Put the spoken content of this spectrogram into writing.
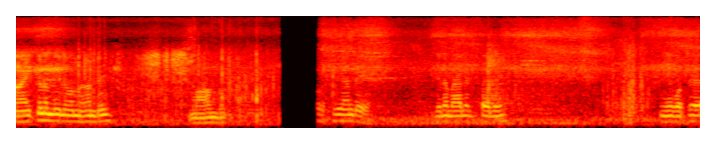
നായ്ക്കൾ എന്തെങ്കിലും വന്നുകൊണ്ട് മാന്തും. കുറച്ച് ചെയ്യാണ്ടേ ഇതിന്റെ മേലെ ഇട്ടാൽ ഇനി കുറച്ച്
